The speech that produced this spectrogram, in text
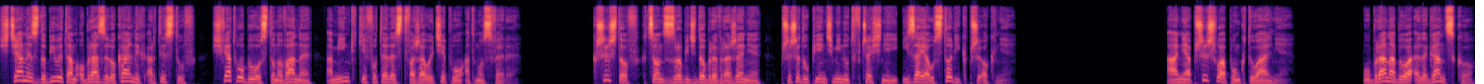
Ściany zdobiły tam obrazy lokalnych artystów, światło było stonowane, a miękkie fotele stwarzały ciepłą atmosferę. Krzysztof, chcąc zrobić dobre wrażenie, przyszedł pięć minut wcześniej i zajął stolik przy oknie. Ania przyszła punktualnie. Ubrana była elegancko,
